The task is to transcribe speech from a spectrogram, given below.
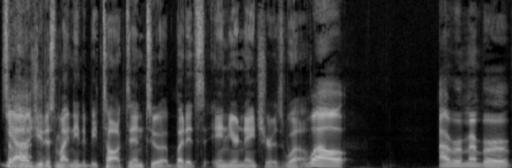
Sometimes yeah. you just might need to be talked into it, but it's in your nature as well. Well, I remember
